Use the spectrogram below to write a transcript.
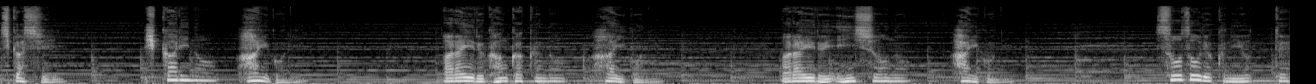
しかし光の背後にあらゆる感覚の背後にあらゆる印象の背後に想像力によって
